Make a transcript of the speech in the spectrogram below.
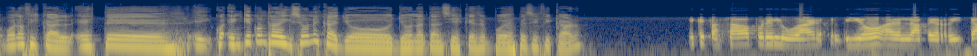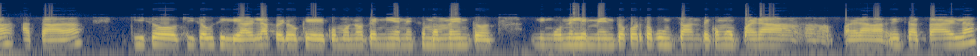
Bueno, fiscal, este, ¿en qué contradicciones cayó Jonathan, si es que se puede especificar? Es que pasaba por el lugar, vio a la perrita atada, quiso quiso auxiliarla, pero que como no tenía en ese momento ningún elemento cortopunzante como para para desatarla,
